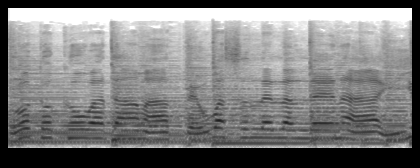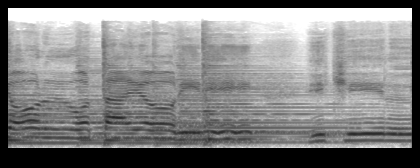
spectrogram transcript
男は黙って忘れられない夜を頼りに生きる。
